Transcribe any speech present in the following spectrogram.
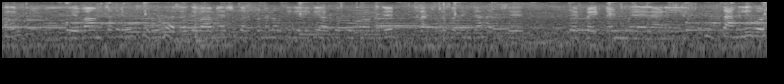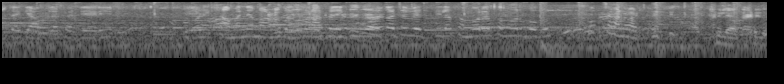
की जेव्हा आमच्याकडे हे सुरू झालं तेव्हा आम्ही अशी कल्पना नव्हती केली की असं पूर्ण म्हणजे राष्ट्रपतींच्या हातचे हे पेटंट मिळेल. आणि खूप चांगली गोष्ट आहे की आपल्यासाठी. आणि आपण एक सामान्य माणूस पण असं एक महत्त्वाच्या व्यक्तीला समोरासमोर बघून खूप छान वाटते ॲक्च्युली ॲक्च्युली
